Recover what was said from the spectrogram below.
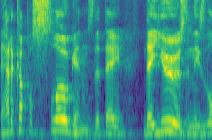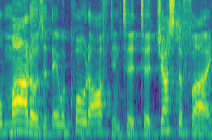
they had a couple slogans that they, they used and these little mottos that they would quote often to, to justify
